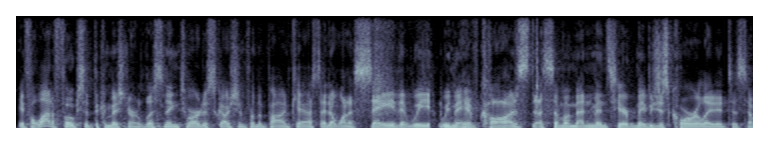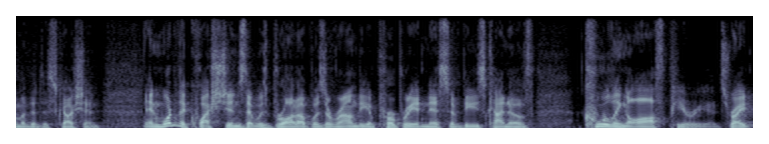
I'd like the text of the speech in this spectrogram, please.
if a lot of folks at the commission are listening to our discussion from the podcast. I don't want to say that we we may have caused uh, some amendments here, maybe just correlated to some of the discussion. And one of the questions that was brought up was around the appropriateness of these kind of cooling off periods, right?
